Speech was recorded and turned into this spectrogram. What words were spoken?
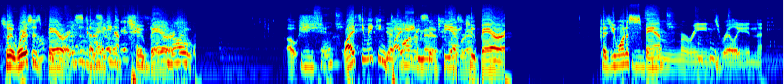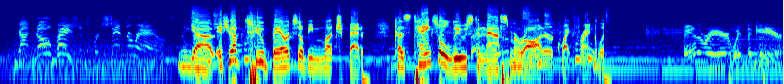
so. Wait, where's his barracks? Because he can have two is barracks. Oh, oh shit! Why is he making Yeah, twenty tanks if he has two barracks? Because you want to spam marines really in the. Got no patience for sitting around. Yeah, if you have two barracks, it'll be much better. Because tanks will lose to mass marauder, quite frankly. In the rear with the gear.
